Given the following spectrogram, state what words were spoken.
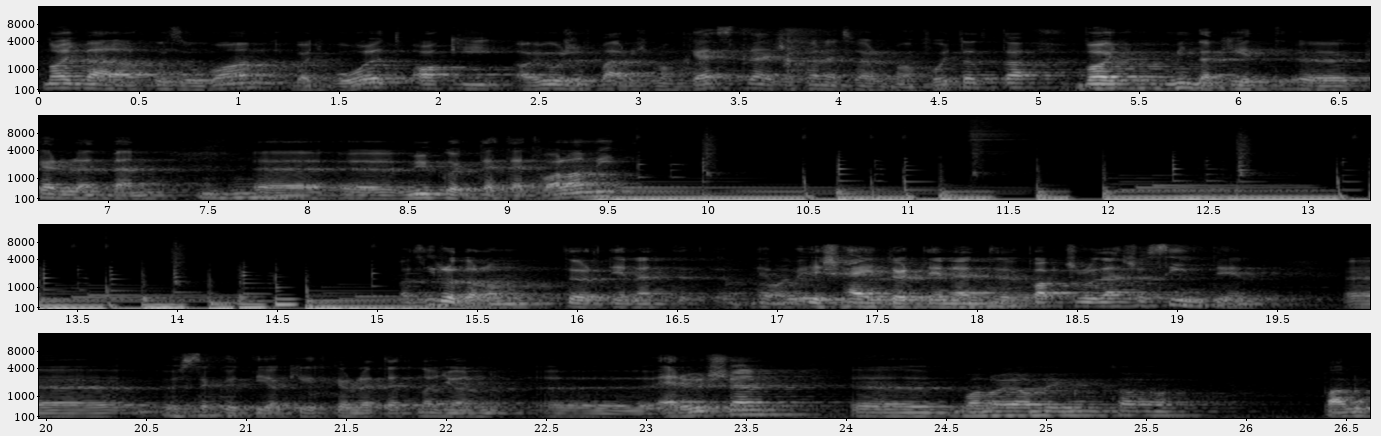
nagyvállalkozó van, vagy volt, aki a Józsefvárosban kezdte, és a Ferencvárosban folytatta, vagy mind a két kerületben uh, uh, működtetett valamit. Irodalom történet és helytörténet kapcsolódása szintén összeköti a két kerületet nagyon erősen. Van olyan még, mint a Pál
